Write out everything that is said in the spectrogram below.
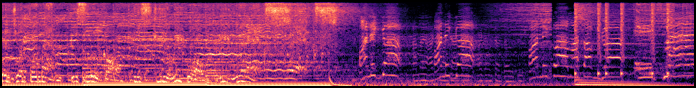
And gentlemen, This welcome Rizky call Remix Panik ka! Panik ka! Panik ka! It's my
